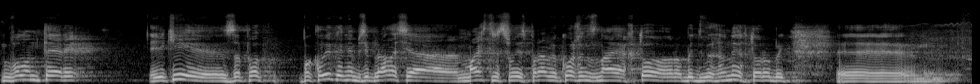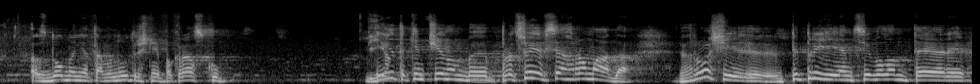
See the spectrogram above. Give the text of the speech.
волонтери, які за покликанням зібралися майстри своєї справи, кожен знає, хто робить двигуни, хто робить е, оздоблення там, внутрішнє, покраску. Я- І таким чином е, працює вся громада. Гроші, е, підприємці, волонтери,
